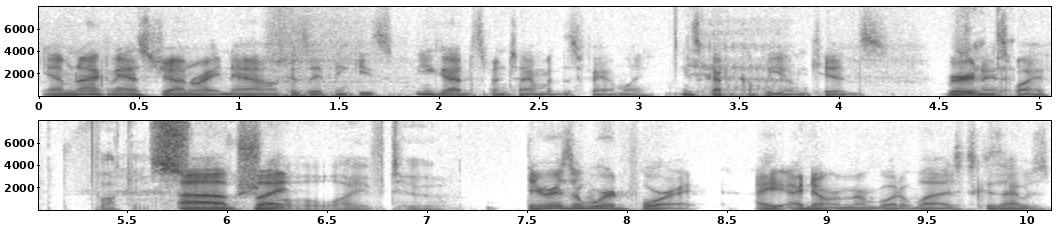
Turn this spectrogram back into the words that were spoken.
Yeah, I'm not going to ask John right now because I think he's you got to spend time with his family. He's got a couple young kids, very nice that- wife. Fucking smoke show but- of a wife too. There is a word for it. I, I don't remember what it was because I was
